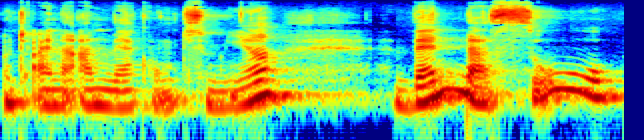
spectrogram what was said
Und eine Anmerkung zu mir wenn das so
